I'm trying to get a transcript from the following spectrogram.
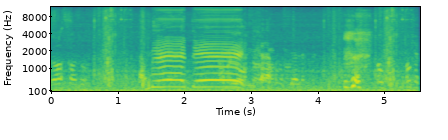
Det er også godt så. Medic! Okay, okay.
